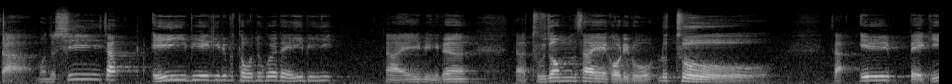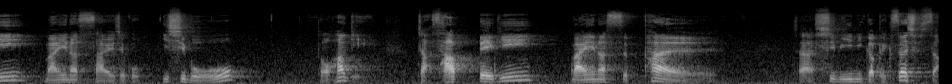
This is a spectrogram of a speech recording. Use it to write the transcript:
자, 먼저 시작. AB의 길이부터 먼저 구해야 돼, AB. 자, AB 길은 자, 두 점 사이의 거리로 루트. 자, 1 빼기 마이너스 4의 제곱 25 더하기. 자, 4 빼기 마이너스 8. 자, 12니까 144.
